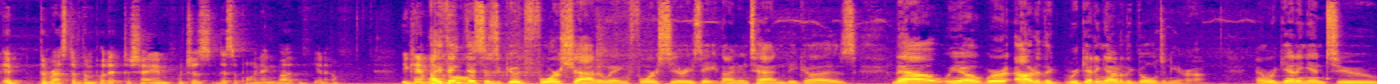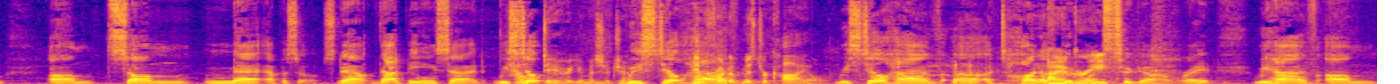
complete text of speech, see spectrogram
it, the rest of them put it to shame, which is disappointing, but, you know, you can't win I them think all. this is good foreshadowing for series 8, 9 and 10 because now, you know, we're out of the we're getting out of the golden era and we're getting into um, some meh episodes. Now, that being said, we How still dare you, Mr. Jeff? we still in front of Mr. Kyle. we still have uh, a ton of good agree. ones to go, right? We have um,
